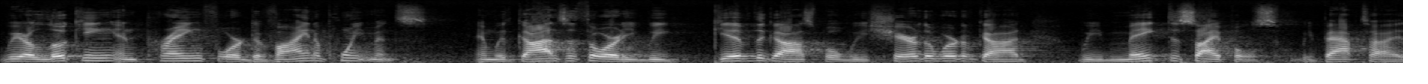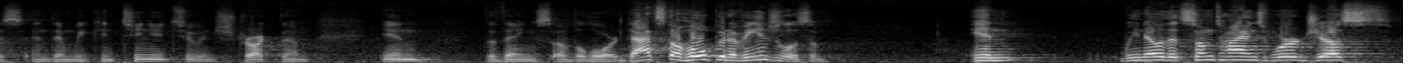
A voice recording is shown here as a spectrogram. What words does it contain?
we are looking and praying for divine appointments. And with God's authority, we give the gospel, we share the word of God, we make disciples, we baptize, and then we continue to instruct them in the things of the Lord. That's the hope in evangelism. And we know that sometimes we're just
